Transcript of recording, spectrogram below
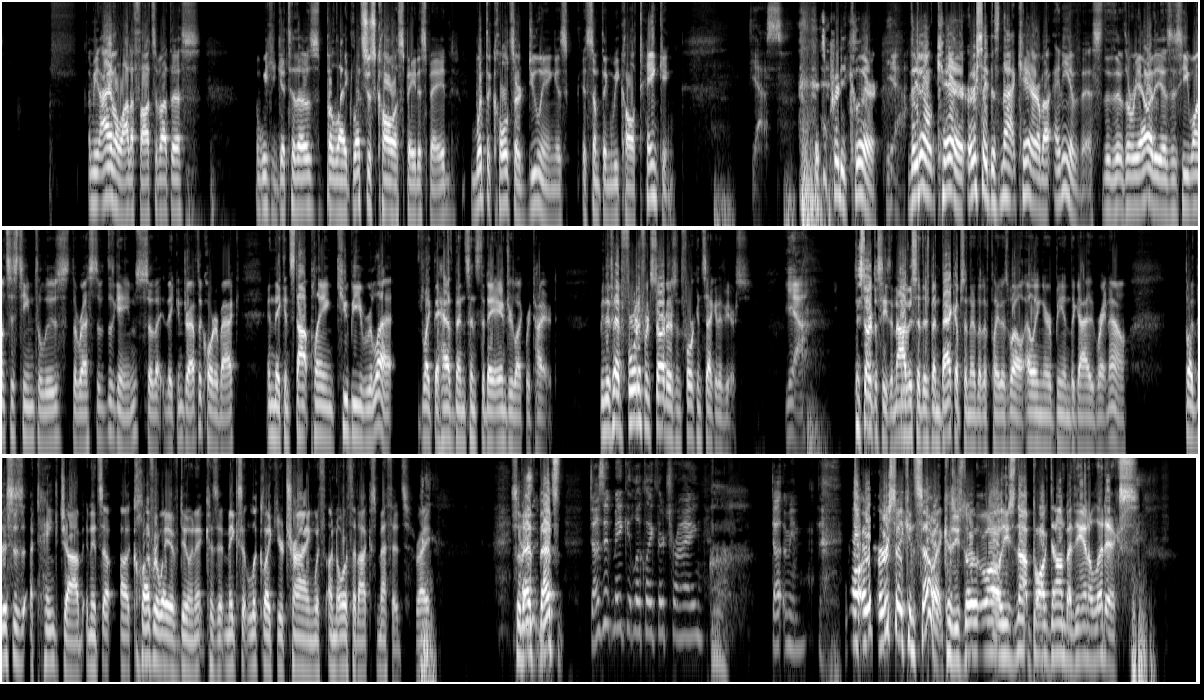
I mean, I have a lot of thoughts about this. We can get to those, but like, let's just call a spade a spade. What the Colts are doing is is something we call tanking. Yes. It's pretty clear. yeah. They don't care. Irsay does not care about any of this. The, the, the reality is, is he wants his team to lose the rest of the games so that they can draft the quarterback and they can stop playing QB roulette like they have been since the day Andrew Luck retired. I mean, they've had four different starters in four consecutive years Yeah. to start the season. Now, obviously, there's been backups in there that have played as well. Ehlinger being the guy right now, but this is a tank job, and it's a, a clever way of doing it because it makes it look like you're trying with unorthodox methods, right? so that that's Does it make it look like they're trying? Do, I mean, well, Ur- Irsay can sell it because he's well, he's not bogged down by the analytics.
